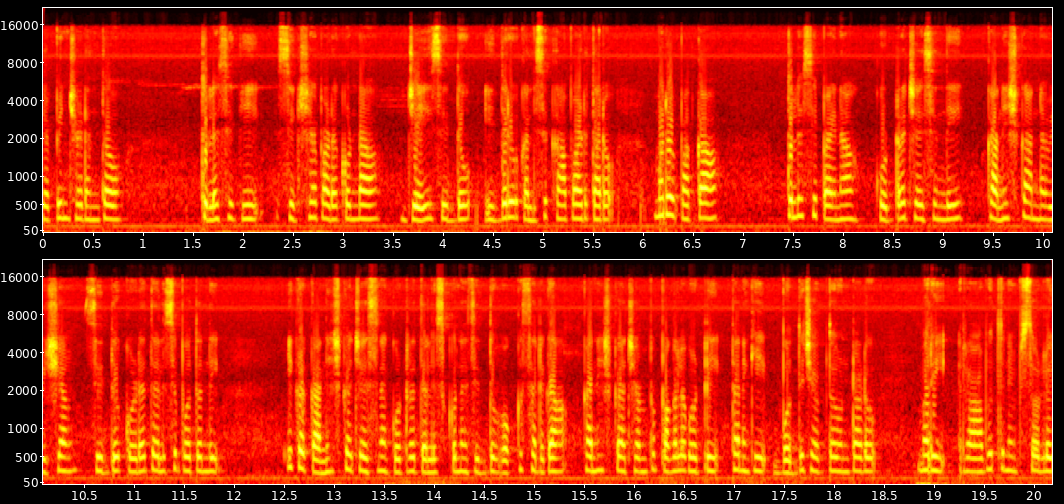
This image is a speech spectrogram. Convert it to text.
చెప్పించడంతో తులసికి శిక్ష పడకుండా జై సిద్ధు ఇద్దరూ కలిసి కాపాడుతారు. మరోపక్క తులసి పైన కుట్ర చేసింది కనిష్క అన్న విషయం సిద్ధు కూడా తెలిసిపోతుంది. ఇక కనిష్క చేసిన కుట్ర తెలుసుకున్న సిద్ధు ఒక్కసారిగా కనిష్క చెంప పగలగొట్టి తనకి బొద్దు చెప్తూ ఉంటాడు. మరి రాబోతున్న ఎపిసోడ్లో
